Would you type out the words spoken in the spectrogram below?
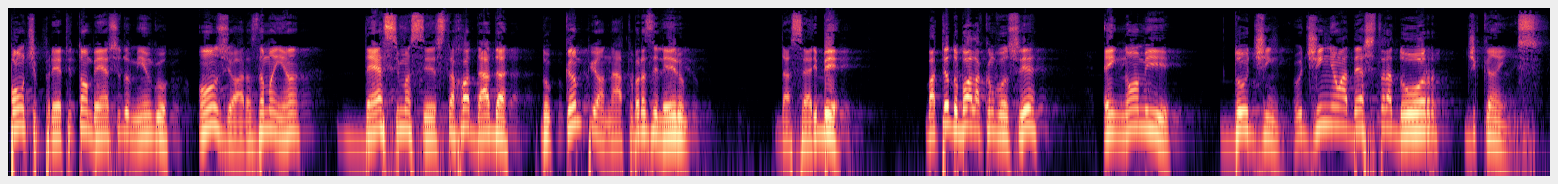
Ponte Preta e Tombense, domingo, 11 horas da manhã, 16 rodada do Campeonato Brasileiro da Série B. Batendo bola com você, em nome do Jim. O Jim é um adestrador de cães.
